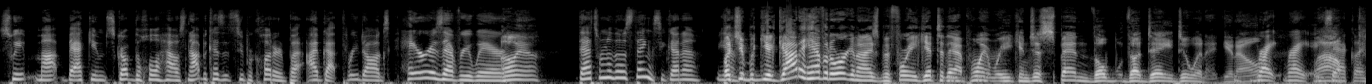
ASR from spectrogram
sweep, mop, vacuum, scrub the whole house, not because it's super cluttered, but I've got three dogs. Hair is everywhere. Oh yeah, That's one of those things. You gotta, yeah. but you but you got to have it organized before you get to that point where you can just spend the the day doing it. You know, right, right, Wow. exactly.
